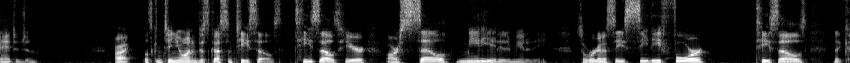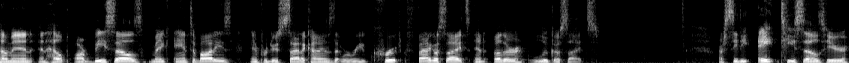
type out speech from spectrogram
antigen. All right, let's continue on and discuss some T cells. T cells here are cell mediated immunity. So we're going to see CD4 T cells that come in and help our B cells make antibodies and produce cytokines that will recruit phagocytes and other leukocytes. Our CD8 T cells here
